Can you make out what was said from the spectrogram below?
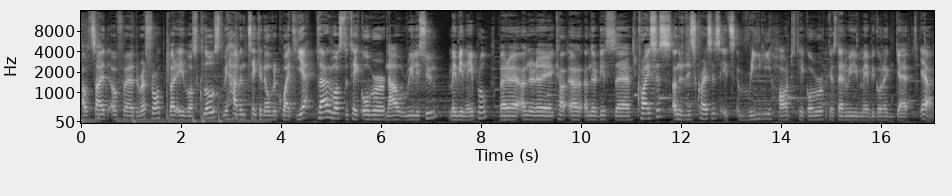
outside of uh, the restaurant but it was closed we haven't taken over quite yet plan was to take over now really soon maybe in April. But uh, under the uh, under this uh, crisis, under this crisis, it's really hard to take over because then we maybe gonna get yeah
